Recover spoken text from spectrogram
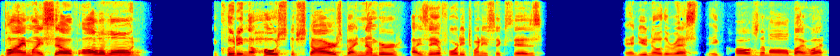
by myself, all alone, including the host of stars by number. Isaiah 40 26 says, and you know the rest. He calls them all by what?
